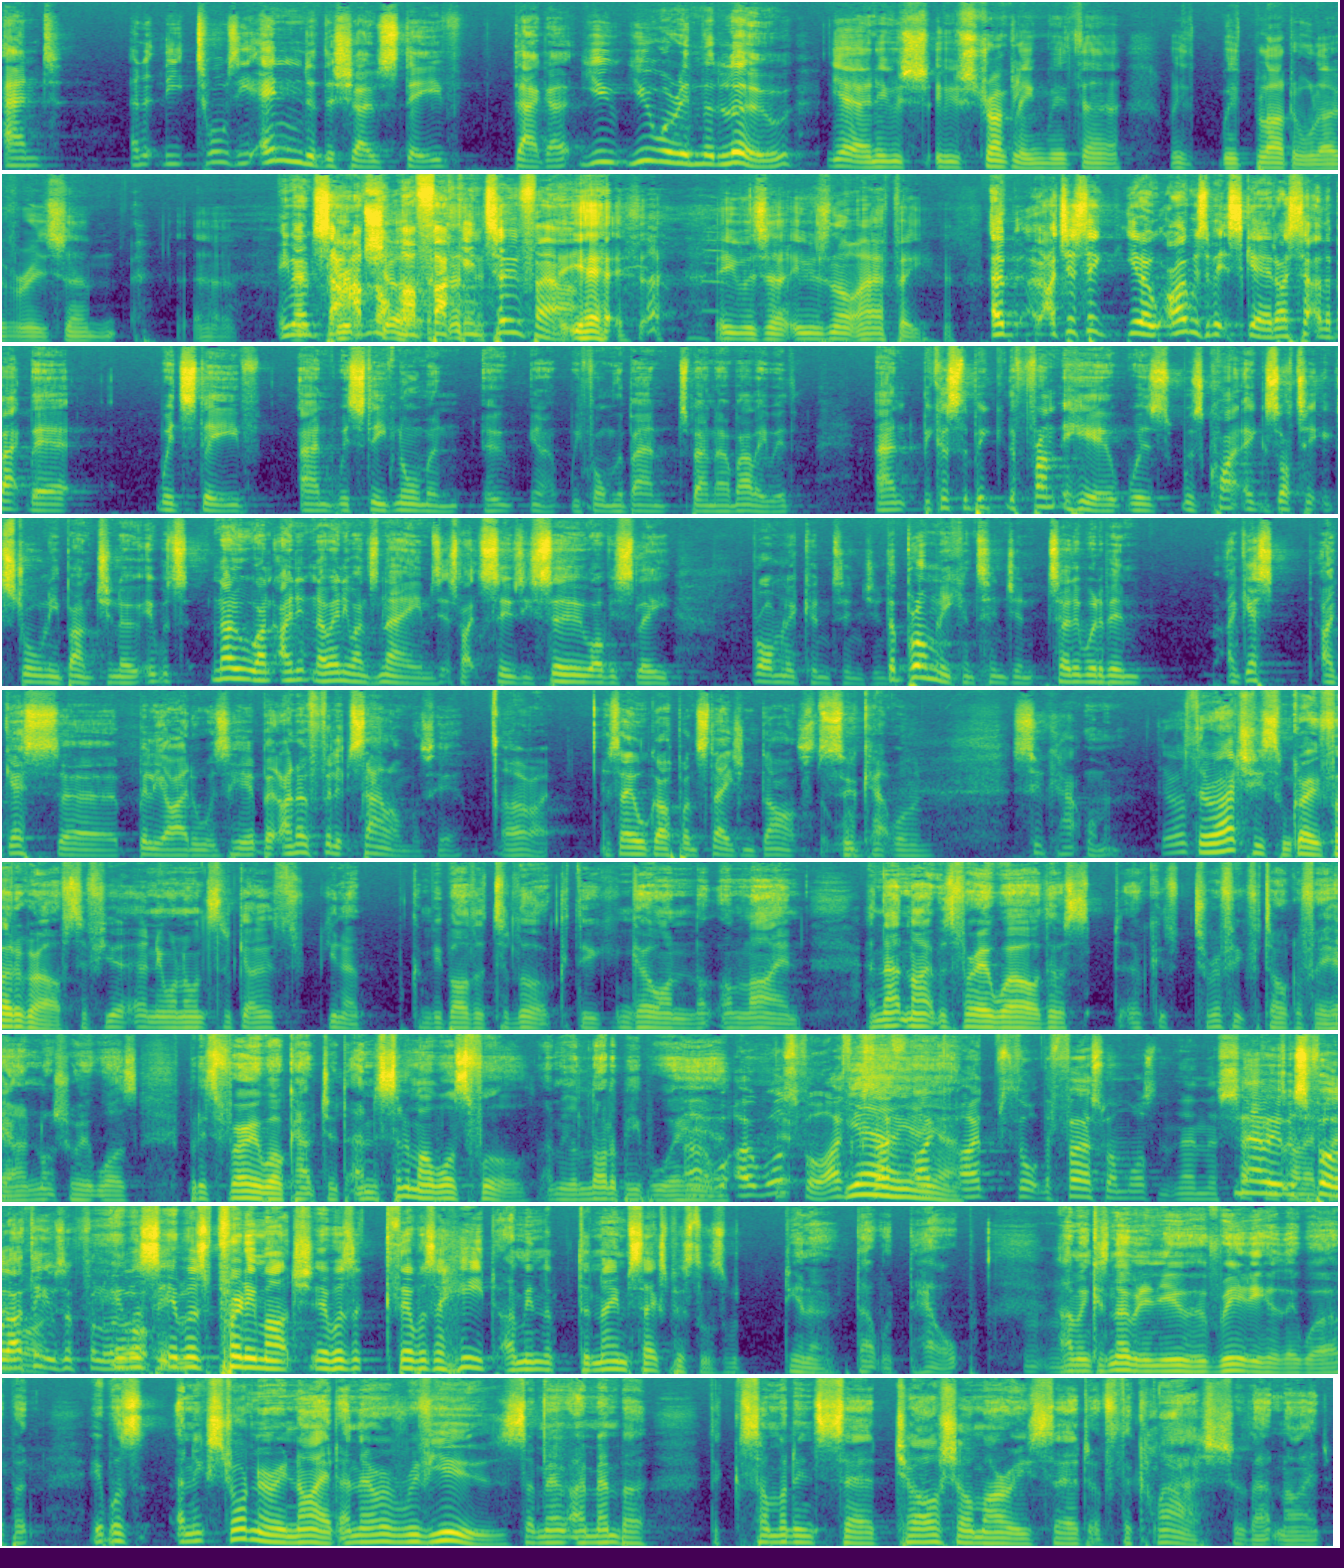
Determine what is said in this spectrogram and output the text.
and and at the towards the end of the show, Steve Dagger, you you were in the loo. Yeah, and he was he was struggling with uh, with with blood all over his. Um, uh, He went, "So I've ripped knocked my fucking tooth out. yeah, he was uh, he was not happy. Um, I just think, you know, I was a bit scared. I sat at the back there with Steve and with Steve Norman, who, you know, we formed the band Spandau Ballet with. And because the big, the front here was was quite exotic, extraordinary bunch. You know, it was no one. I didn't know anyone's names. It's like Siouxsie Sioux, obviously, Bromley contingent. the Bromley contingent. So there would have been, I guess, I guess uh, Billy Idol was here, but I know Philip Sallon was here. All right. As they all go up on stage and dance. Sue one- Catwoman. Soo Catwoman. There are, there are actually some great photographs. If you, anyone wants to go, th- you know, can be bothered to look, you can go on online. And that night was very well. There was a terrific photographer here. I'm not sure it was, but it's very well captured. And the cinema was full. I mean, a lot of people were oh, here. Oh, well, it was full. I, Yeah, I, yeah, I, yeah. I thought the first one wasn't, and then the second. No, it was time I full. played I think it was a full. of it was it was pretty much there was a there was a heat. I mean, the, the name Sex Pistols would you know that would help. I mean, because nobody knew who really who they were, but it was an extraordinary night, and there were reviews. I, mean, I remember the, somebody said Charles Shaar Murray said of the Clash of that night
